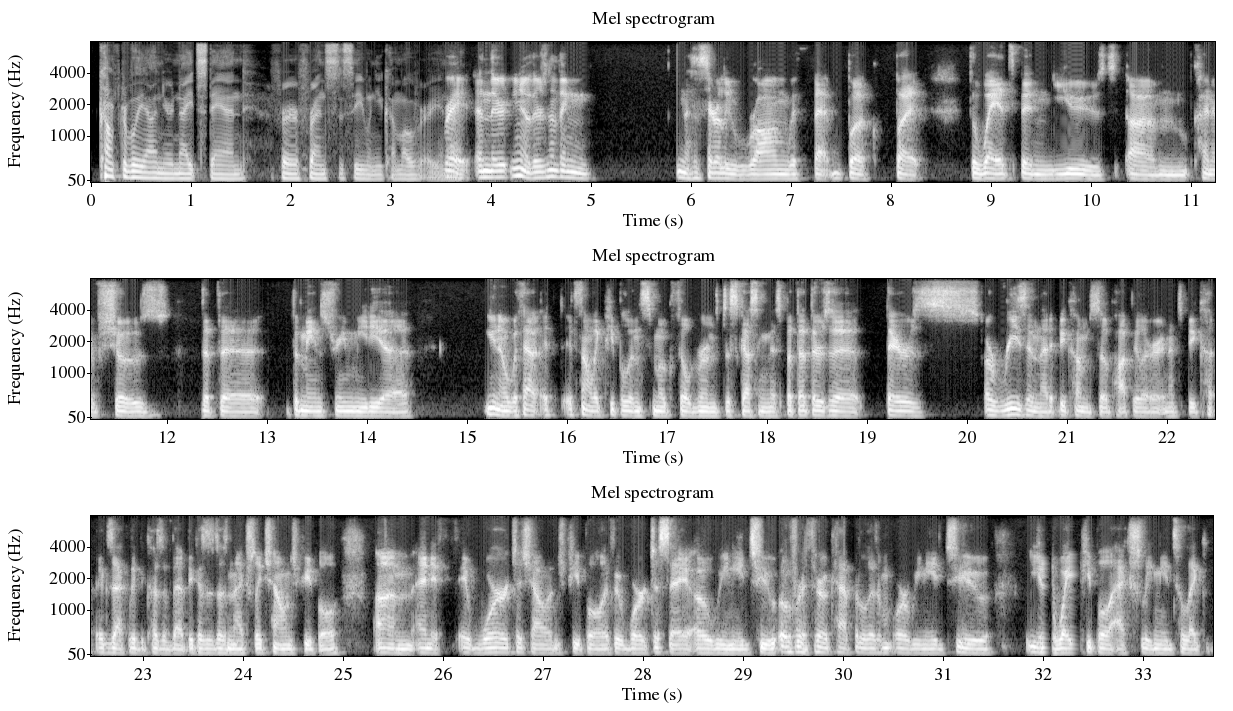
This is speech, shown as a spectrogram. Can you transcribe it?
comfortably on your nightstand for friends to see when you come over. You know? Right. And there you know, there's nothing necessarily wrong with that book, but the way it's been used um, kind of shows that the the mainstream media you know, without it, it's not like people in smoke-filled rooms discussing this, but that there's a there's a reason that it becomes so popular, and it's because exactly because of that, because it doesn't actually challenge people. Um, and if it were to challenge people, if it were to say, "Oh, we need to overthrow capitalism," or we need to, you know, white people actually need to like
